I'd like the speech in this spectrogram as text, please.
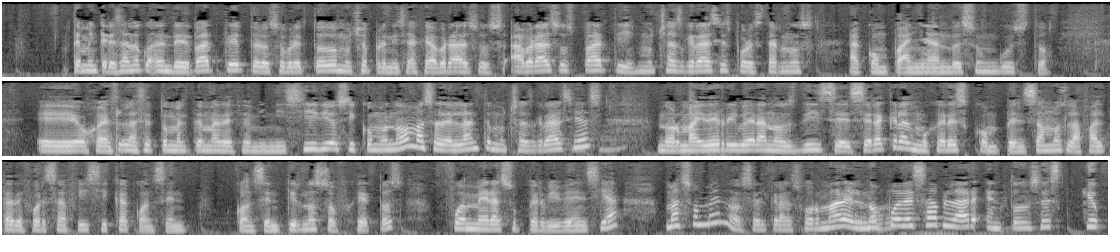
tema interesante con el debate, pero sobre todo mucho aprendizaje. Abrazos. Abrazos, Patti. Muchas gracias por estarnos acompañando. Es un gusto. Eh, ojalá se tome el tema de feminicidios y como no, más adelante, muchas gracias. Normaide Rivera nos dice, ¿será que las mujeres compensamos la falta de fuerza física con, con sentirnos objetos? ¿Fue mera supervivencia? Más o menos, el transformar, el no puedes hablar, entonces, ¿qué,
